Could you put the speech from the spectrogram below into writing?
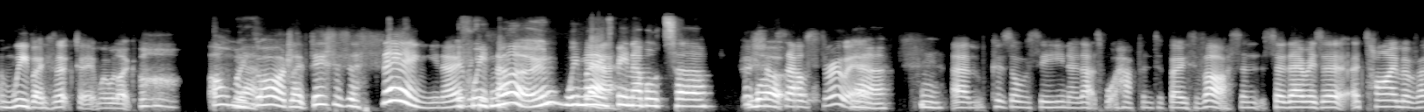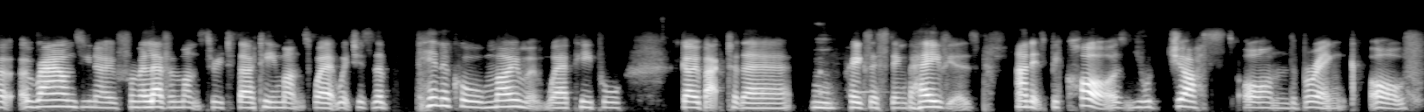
and we both looked at it and we were like oh my Yeah. god like this is a thing you know If because we'd known, we may Yeah. have been able to push work- ourselves through it yeah. Um because obviously you know that's what happened to both of us and so there is a, a time of a, around you know from 11 months through to 13 months where which is the pinnacle moment where people go back to their Mm. pre-existing behaviors and it's because you're just on the brink of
